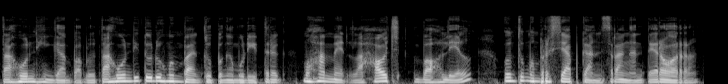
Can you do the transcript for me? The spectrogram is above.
tahun hingga 40 tahun dituduh membantu pengemudi truk Mohamed Lahouch Bahlil untuk mempersiapkan serangan teror.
